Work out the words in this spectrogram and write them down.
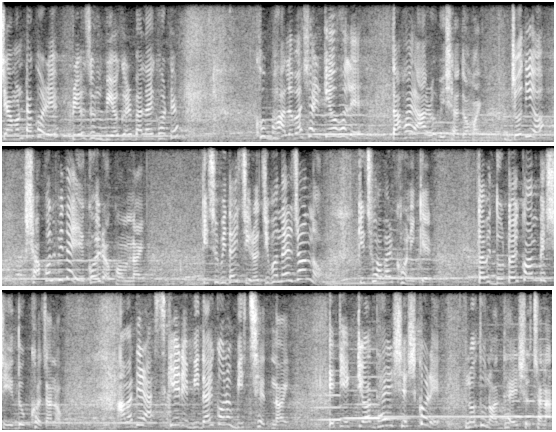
যেমনটা করে প্রিয়জন বিয়োগের বেলায় ঘটে। খুব ভালোবাসার কেউ হলে তা হয় আরও বিষাদময়। যদিও সকল বিদায় একই রকম নয়। কিছু বিদায় চিরজীবনের জন্য, কিছু আবার ক্ষণিকের। তবে দুটোই কম বেশি দুঃখজনক। আমাদের আজকের এই বিদায় কোনো বিচ্ছেদ নয়। এটি একটি অধ্যায়ের শেষ করে নতুন অধ্যায়ের সূচনা।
